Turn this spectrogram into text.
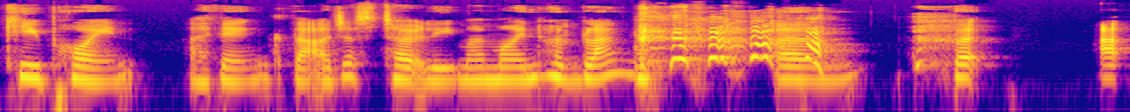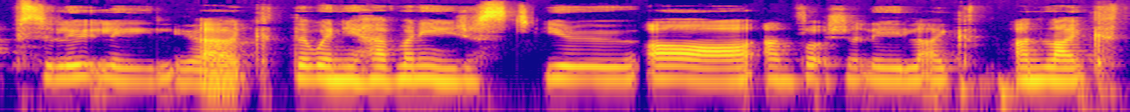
key point, I think, that I just totally, my mind went blank. um, but absolutely, Yeah. like that when you have money, you just, you are, unfortunately, like, unlike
